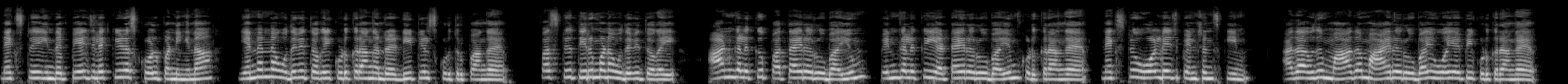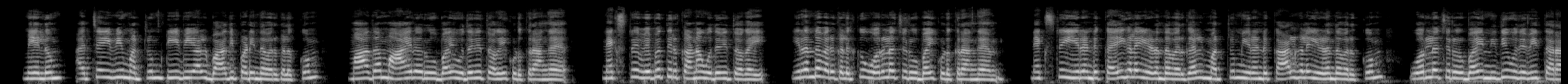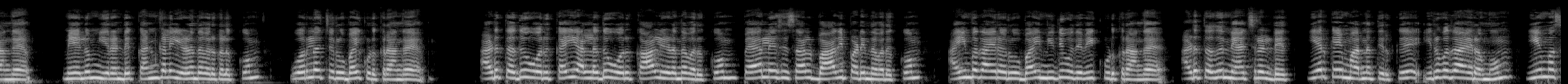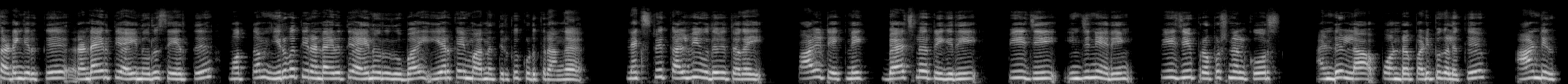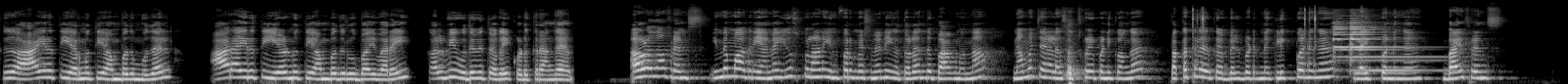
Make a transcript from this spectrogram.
நெக்ஸ்ட் இந்த பேஜில் கீழே ஸ்க்ரோல் பண்ணிங்கன்னா என்னென்ன உதவித்தொகை கொடுக்குறாங்கன்ற டீட்டெயில்ஸ் கொடுத்துருப்பாங்க. ஃபர்ஸ்ட் திருமண உதவித்தொகை. ஆண்களுக்கு பத்தாயிரம் ரூபாயும் பெண்களுக்கு எட்டாயிரம் ரூபாயும் கொடுக்குறாங்க. நெக்ஸ்ட் ஓல்டேஜ் பென்ஷன் ஸ்கீம் அதாவது மாதம் ஆயிரம் ரூபாய் ஓஏபி கொடுக்குறாங்க. மேலும் ஹெச்ஐவி மற்றும் டிபியால் பாதிப்படைந்தவர்களுக்கும் மாதம் ஆயிரம் ரூபாய் உதவித்தொகை கொடுக்குறாங்க. நெக்ஸ்ட் விபத்திற்கான உதவித்தொகை. இறந்தவர்களுக்கு ஒரு லட்சம் ரூபாய் கொடுக்குறாங்க. நெக்ஸ்ட் இரண்டு கைகளை இழந்தவர்கள் மற்றும் இரண்டு கால்களை இழந்தவருக்கும் ஒரு லட்சம் ரூபாய் நிதி உதவி தராங்க. மேலும் இரண்டு கண்களை இழந்தவர்களுக்கும் ஒரு லட்சம் ரூபாய் கொடுக்குறாங்க. அடுத்தது ஒரு கை அல்லது ஒரு கால் இழந்தவருக்கும் பேரலைசிஸால் பாதிப்படைந்தவருக்கும் ஐம்பதாயிரம் ரூபாய் நிதி உதவி கொடுக்கறாங்க. அடுத்தது நேச்சுரல் டெத். இயற்கை மரணத்திற்கு இருபதாயிரமும் ஈமஸ் அடங்கிற்கு ரெண்டாயிரத்தி ஐநூறு சேர்த்து மொத்தம் இருபத்தி ரெண்டாயிரத்தி ஐநூறு ரூபாய் இயற்கை மரணத்திற்கு கொடுக்கறாங்க. நெக்ஸ்ட் கல்வி உதவித்தொகை. Polytechnic bachelor degree PG engineering PG professional course and law போன்ற படிப்புகளுக்கு ஆண்டிற்கு ஆயிரத்தி இரநூத்தி ஐம்பது முதல் ஆறாயிரத்தி எழுநூத்தி ஐம்பது ரூபாய் வரை கல்வி உதவித்தொகை கொடுக்கறாங்க. அவ்வளோதான் ஃப்ரெண்ட்ஸ் இந்த மாதிரியான யூஸ்ஃபுல்லான இன்ஃபர்மேஷனை நீங்கள் தொடர்ந்து பார்க்கணுன்னா நம்ம சேனலை சப்ஸ்கிரைப் பண்ணிக்கோங்க. பக்கத்தில் இருக்க பெல் பட்டனை கிளிக் பண்ணுங்கள் லைக் பண்ணுங்கள் பாய் ஃப்ரெண்ட்ஸ்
